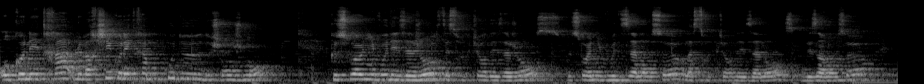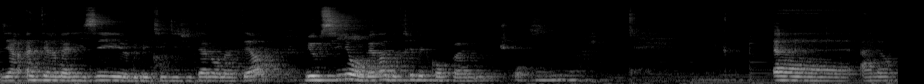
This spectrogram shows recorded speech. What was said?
on connaîtra, le marché connaîtra beaucoup de, changements, que ce soit au niveau des agences, des structures des agences, que ce soit au niveau des annonceurs, la structure des, annonces, des annonceurs, c'est-à-dire internaliser le métier digital en interne, mais aussi on verra de très belles campagnes, je pense. Euh, alors,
